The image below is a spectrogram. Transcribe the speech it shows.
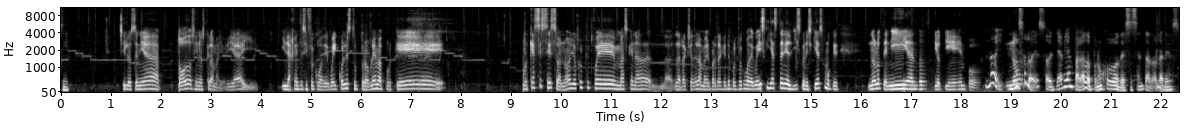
Sí, Sí, los tenía todos, y no es que la mayoría, y, y la gente sí fue como de, güey, ¿cuál es tu problema? ¿Por qué? ¿Por qué haces eso, no? Yo creo que fue más que nada la, la reacción de la mayor parte de la gente, porque fue como de, güey, es que ya está en el disco, ni siquiera es como que no lo tenían, no dio tiempo. No, y no. No. solo eso, ya habían pagado por un juego de 60 dólares.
